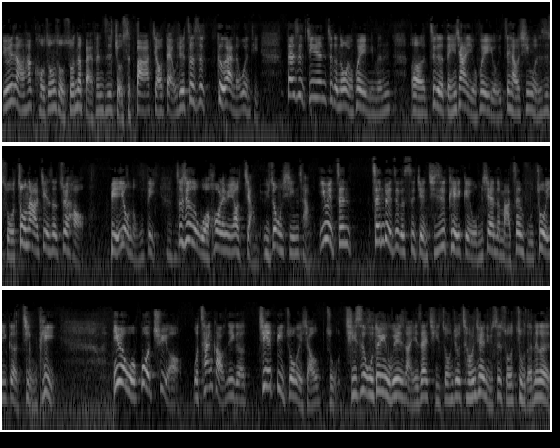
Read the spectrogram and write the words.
刘院长他口中所说那百分之九十八交代？我觉得这是个案的问题。但是今天这个农委会，你们呃，这个等一下也会有这条新闻是说，重大的建设最好别用农地，这就是我后面要讲的语重心长，因为针针对这个事件，其实可以给我们现在的马政府做一个警惕。因为我过去哦，我参考那个揭弊捉伪小组，其实吴敦义吴院长也在其中，就陈文茜女士所组的那个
